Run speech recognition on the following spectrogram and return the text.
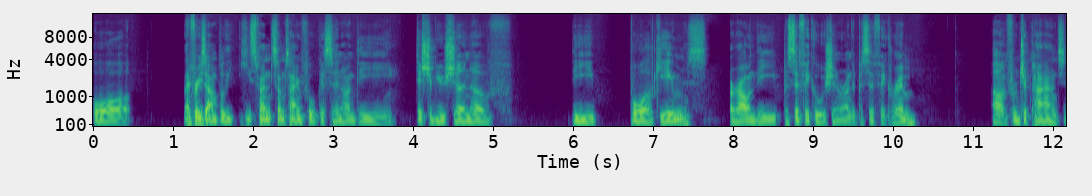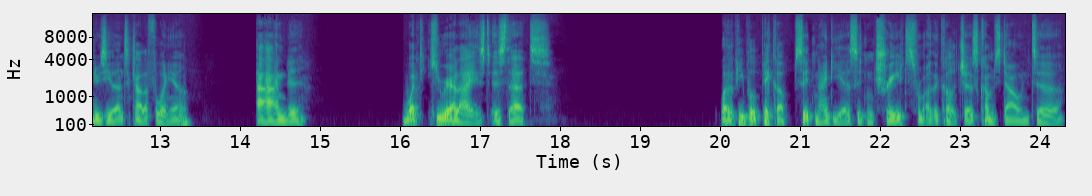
Or like for example, he spent some time focusing on the distribution of the ball games around the Pacific Ocean, around the Pacific Rim, um, from Japan to New Zealand to California. And what he realized is that whether people pick up certain ideas, certain traits from other cultures comes down to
